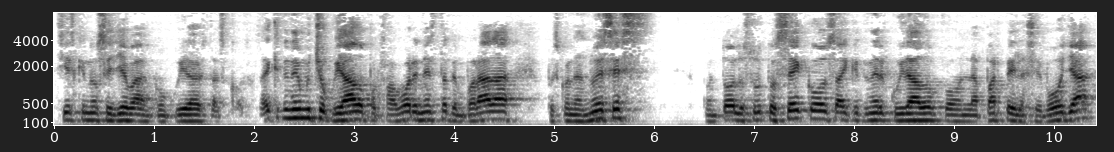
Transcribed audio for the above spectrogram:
si es que no se llevan con cuidado estas cosas. Hay que tener mucho cuidado, por favor, en esta temporada, pues con las nueces, con todos los frutos secos, hay que tener cuidado con la parte de la cebolla,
